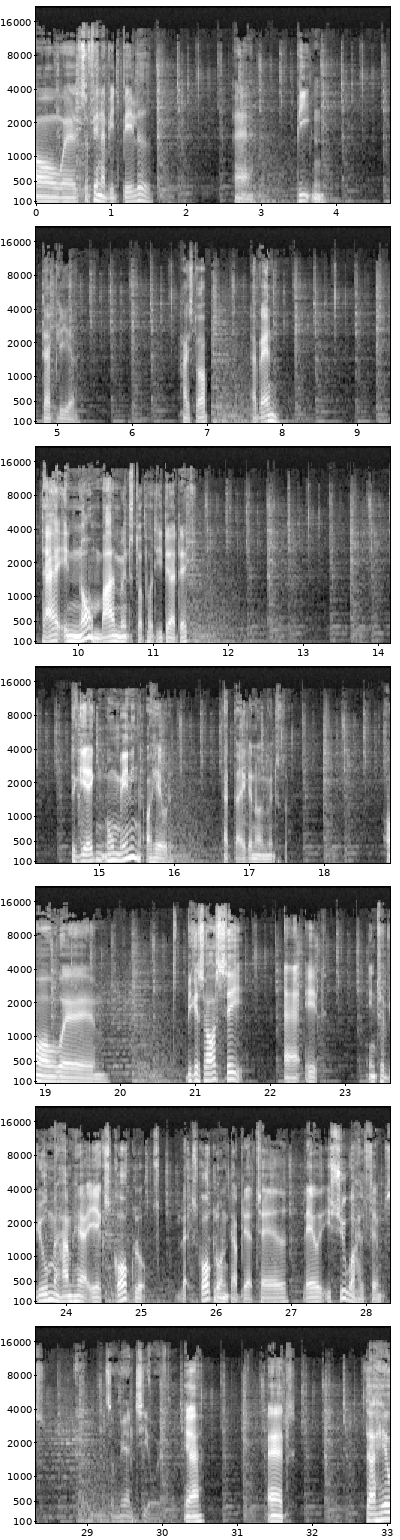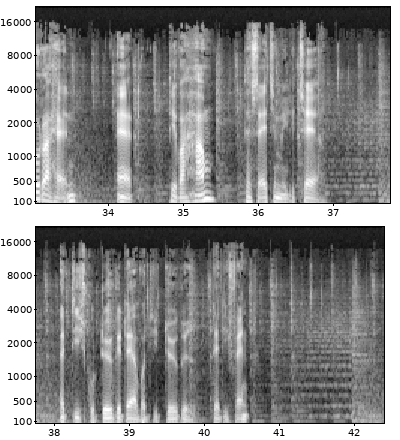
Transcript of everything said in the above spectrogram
Og øh, så finder vi et billede af bilen, der bliver hejst op af vandet. Der er enormt meget mønster på de der dæk. Det giver ikke nogen mening at hæve det, at der ikke er noget mønster. Og øh, vi kan så også se af et interview med ham her, Erik Skorglund, Skorklund der bliver taget, lavet i 97. Som mere end 10 år efter. Ja, at der hævder han, at det var ham, der sagde til militæret, at de skulle dykke der, hvor de dykkede, da de fandt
